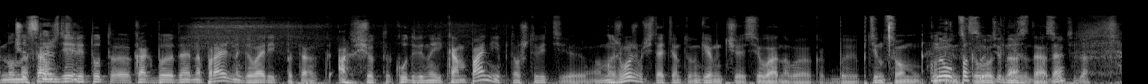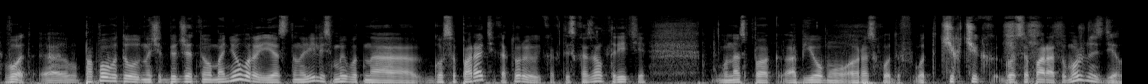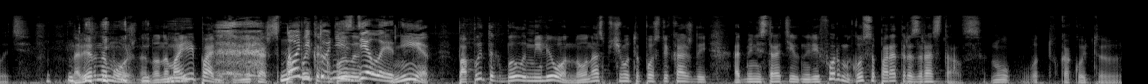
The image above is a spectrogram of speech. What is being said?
Ну, на самом скажете? деле, тут, э, как бы, наверное, правильно говорить потому, а счет Кудрина и компании, потому что ведь э, мы же можем считать Антона Германовича Силанова как бы птенцом Ну, кудринского по сути, да. гнезда, по да? сути, да. Вот. э, По поводу, значит, бюджетного маневра, и остановились мы вот на госаппарате, который, как ты сказал, третий у нас по объему расходов. Вот чик-чик госаппарату можно сделать? Наверное, можно. Но на моей памяти, мне кажется, Но никто не было- сделает. Нет, попыток было миллион. Но у нас почему-то после каждой административной реформы госаппарат разрастался. Ну, вот какой-то,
